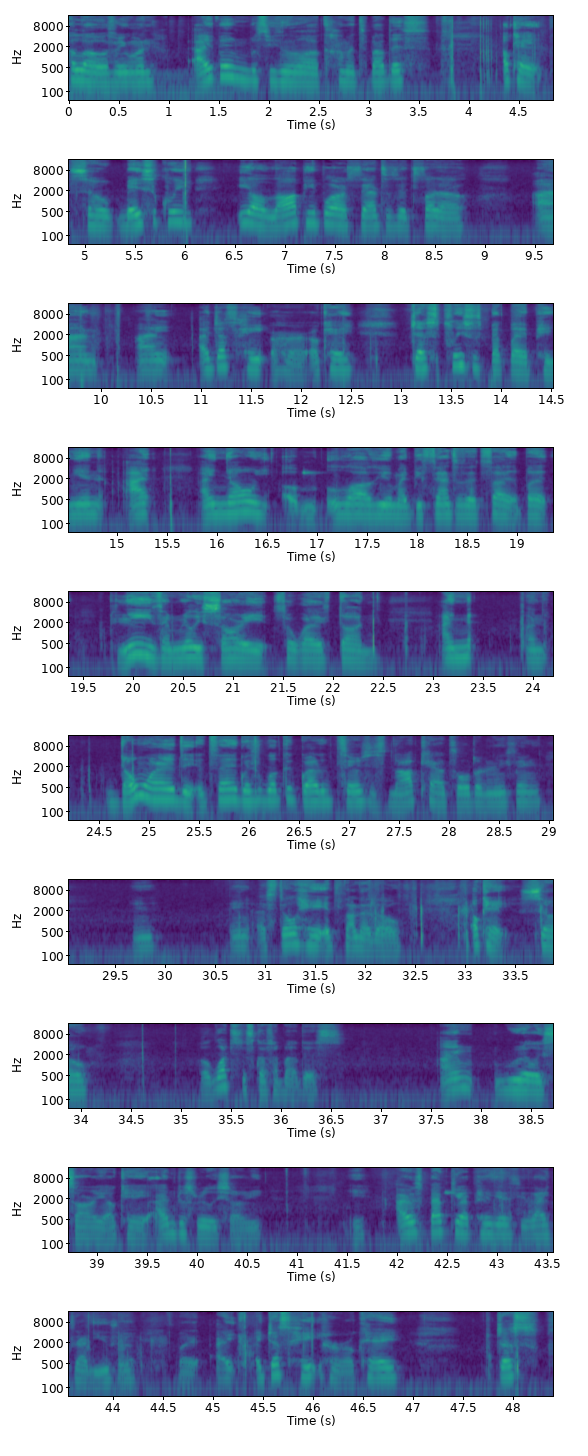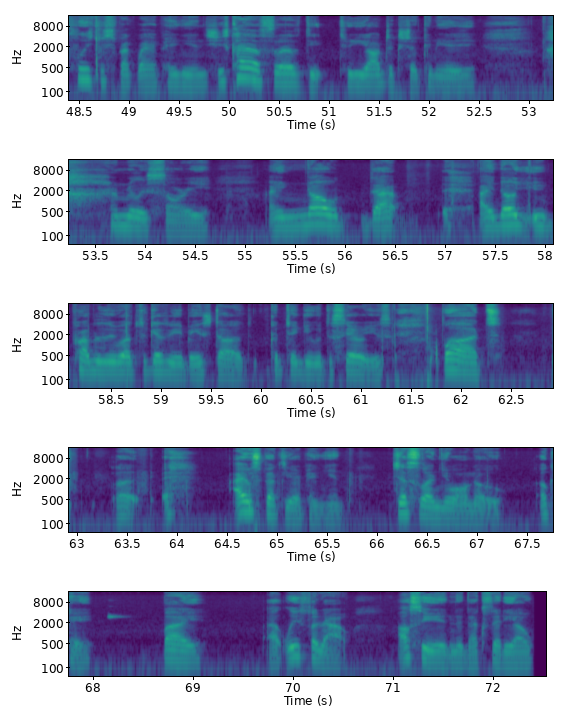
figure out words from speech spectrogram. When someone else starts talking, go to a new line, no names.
Hello, everyone. I've been receiving a lot of comments about this. Okay, so basically, know, a lot of people are sad to etc. And I, I just hate her. Okay, just please respect my opinion. I, I know um, a lot of you might be fans of etc. But please, I'm really sorry for what I've done. I know, and don't worry, the Inside Grizzly Wicked Grounded series is not canceled or anything. And, and I still hate its thunder though. Okay, so uh, let's discuss about this. I'm really sorry, okay? I'm just really sorry. I respect your opinion if you like that user, but I, I just hate her, okay? Just please respect my opinion. She's kind of a threat to the object show community. I'm really sorry. I know that I know you probably want to get me based on continue with the series, but uh, I respect your opinion. Just letting you all know. Okay, bye. At least for now. I'll see you in the next video.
